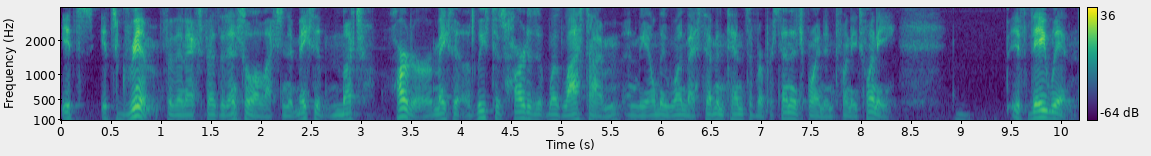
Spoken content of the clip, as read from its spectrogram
it's it's grim for the next presidential election. It makes it much harder, or makes it at least as hard as it was last time, and we only won by seven tenths of a percentage point in 2020. If they win,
